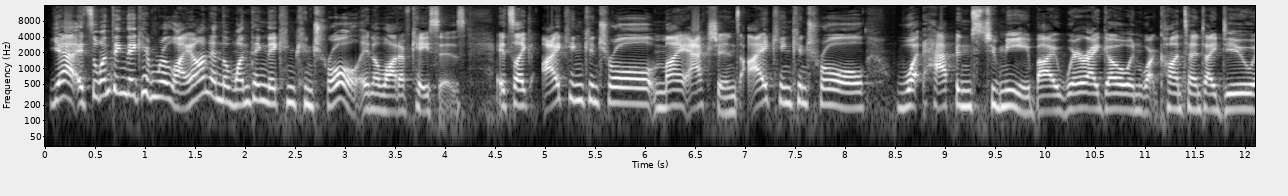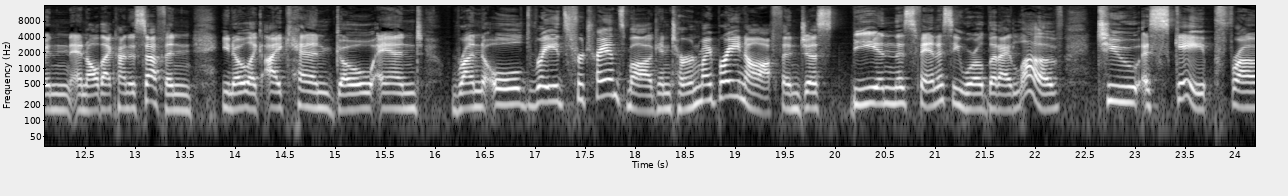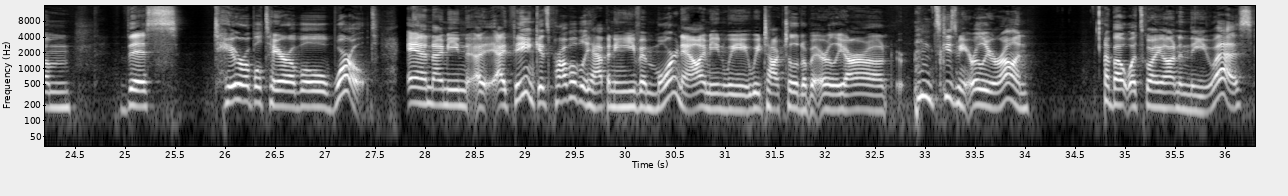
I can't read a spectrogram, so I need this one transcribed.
yeah, it's the one thing they can rely on and the one thing they can control in a lot of cases. It's like I can control my actions. I can control what happens to me by where I go and what content I do and and all that kind of stuff. And you know, like I can go and run old raids for transmog and turn my brain off and just be in this fantasy world that I love to escape from this terrible, terrible world. And I mean, I, I, think it's probably happening even more now. I mean, we we talked a little bit earlier on, excuse me, earlier on about what's going on in the U.S.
